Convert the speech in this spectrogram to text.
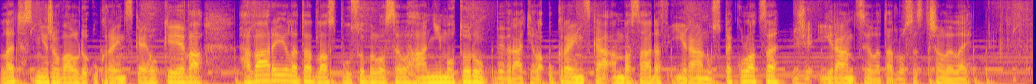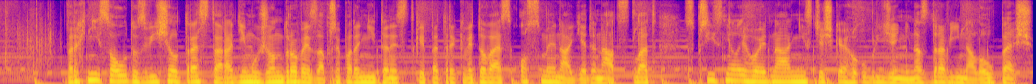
Let směřoval do ukrajinského Kyjeva. Havárii letadla způsobilo selhání motoru. Vyvrátila ukrajinská ambasáda v Iránu spekulace, že Iránci letadlo sestřelili. Vrchní soud zvýšil trest Radimu Žondrovi za přepadení tenistky Petry Kvitové z 8 na 11 let. Zpřísnil jeho jednání z těžkého ublížení na zdraví na loupež.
